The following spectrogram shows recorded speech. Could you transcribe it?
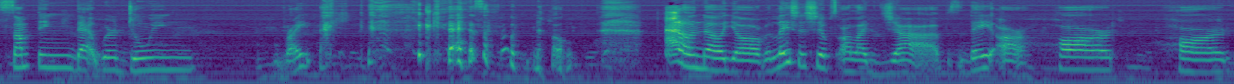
something that we're doing right. I guess I don't know. I don't know, y'all. Relationships are like jobs. They are hard, hard,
